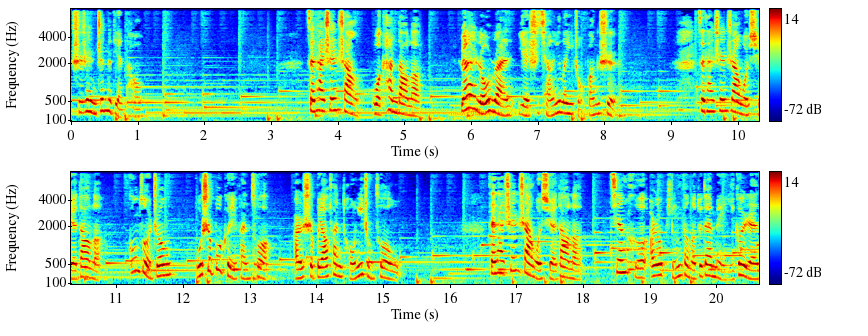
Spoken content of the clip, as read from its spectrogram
是认真的点头。在他身上，我看到了，原来柔软也是强硬的一种方式。在他身上，我学到了，工作中不是不可以犯错，而是不要犯同一种错误。在他身上，我学到了。谦和而又平等的对待每一个人，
